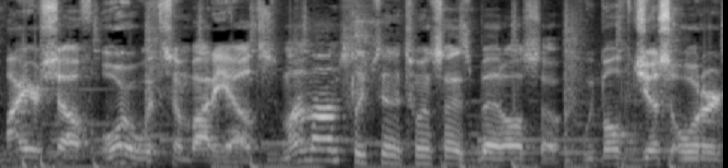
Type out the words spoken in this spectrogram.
by yourself or with somebody else. My mom sleeps in a twin size bed also. We both just ordered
